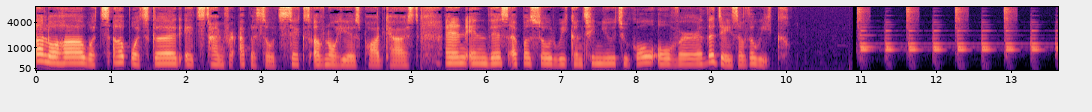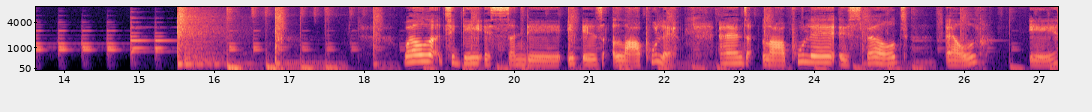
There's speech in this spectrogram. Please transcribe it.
Aloha, what's up? What's good? It's time for episode 6 of Nohia's podcast. And in this episode, we continue to go over the days of the week. Well, today is Sunday. It is Lāpule. And Lāpule is spelled L A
